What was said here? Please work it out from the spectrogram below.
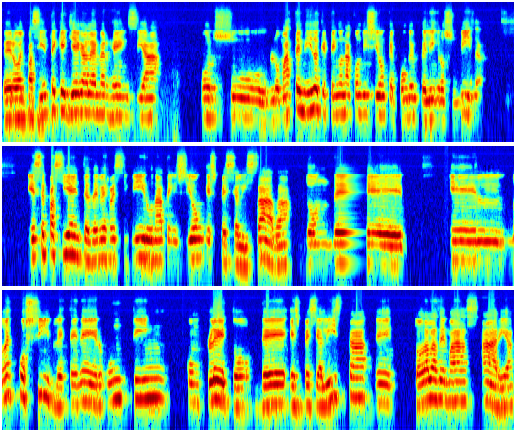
pero el paciente que llega a la emergencia por su, lo más temido es que tenga una condición que ponga en peligro su vida. Ese paciente debe recibir una atención especializada donde el, no es posible tener un team completo de especialistas de todas las demás áreas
